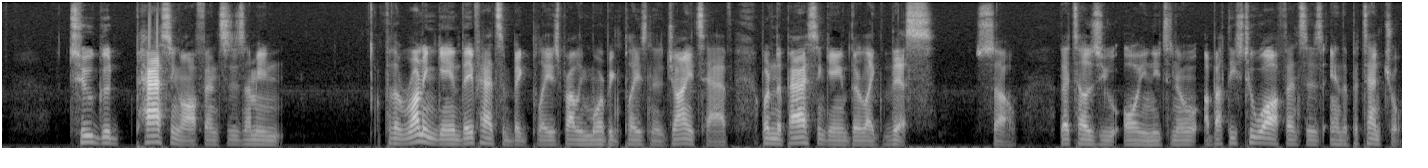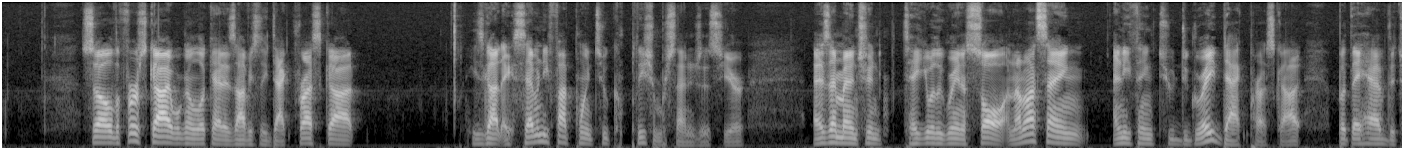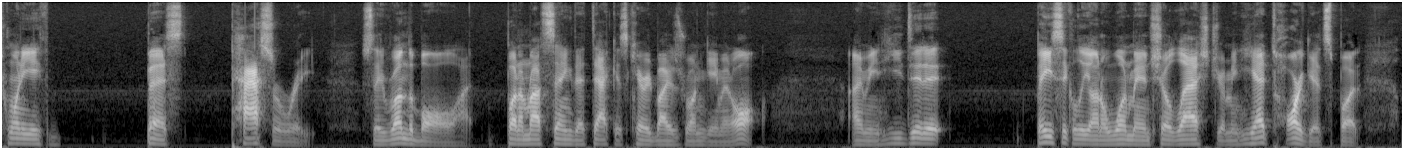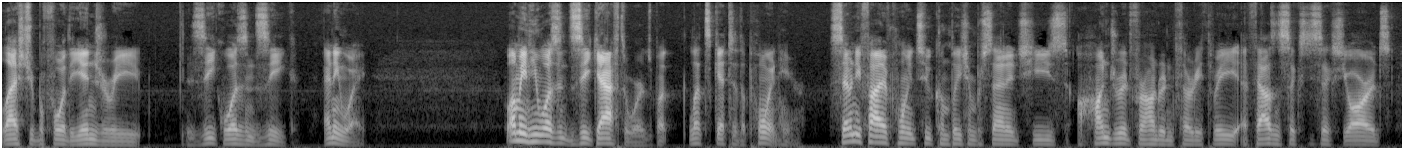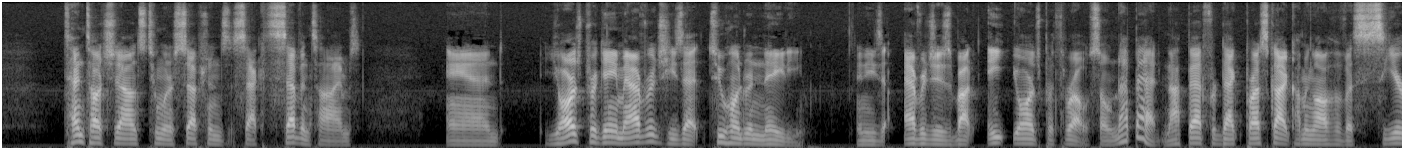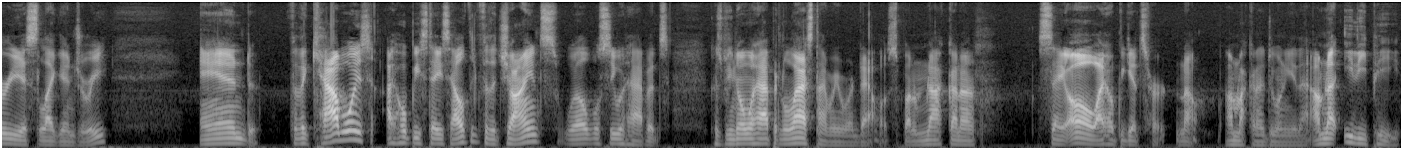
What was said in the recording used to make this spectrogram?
two good passing offenses. I mean, for the running game, they've had some big plays, probably more big plays than the Giants have. But in the passing game, they're like this. So that tells you all you need to know about these two offenses and the potential. So the first guy we're going to look at is obviously Dak Prescott. He's got a 75.2 completion percentage this year. As I mentioned, take it with a grain of salt. And I'm not saying anything to degrade Dak Prescott, but they have the 28th best passer rate. So they run the ball a lot. But I'm not saying that Dak is carried by his run game at all. I mean, he did it basically on a one man show last year. I mean, he had targets, but last year before the injury, Zeke wasn't Zeke. Anyway, well, I mean, he wasn't Zeke afterwards, but let's get to the point here. 75.2 completion percentage. He's 100 for 133, 1,066 yards, 10 touchdowns, 2 interceptions, sacked 7 times. And yards per game average, he's at 280. And he averages about 8 yards per throw. So not bad. Not bad for Dak Prescott coming off of a serious leg injury. And For the Cowboys, I hope he stays healthy. For the Giants, well, we'll see what happens because we know what happened the last time we were in Dallas. But I'm not gonna say, oh, I hope he gets hurt. No, I'm not gonna do any of that. I'm not EDP.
